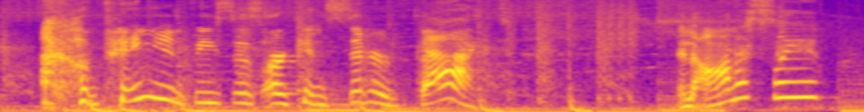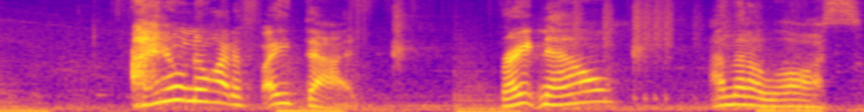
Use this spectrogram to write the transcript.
opinion pieces are considered fact. And honestly, I don't know how to fight that. Right now, I'm at a loss.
